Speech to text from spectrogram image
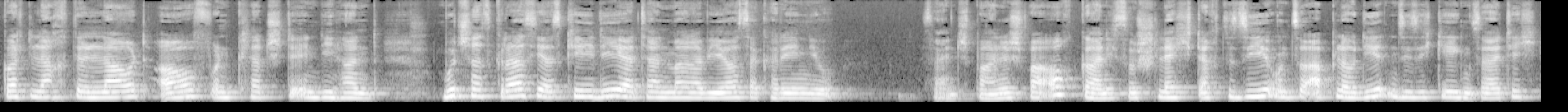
Gott lachte laut auf und klatschte in die Hand. Muchas gracias, que idea tan maravillosa, cariño. Sein Spanisch war auch gar nicht so schlecht, dachte sie, und so applaudierten sie sich gegenseitig,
